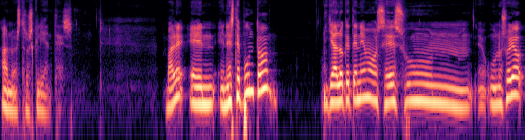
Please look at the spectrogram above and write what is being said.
a nuestros clientes. ¿Vale? En, este punto, ya lo que tenemos es un, usuario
